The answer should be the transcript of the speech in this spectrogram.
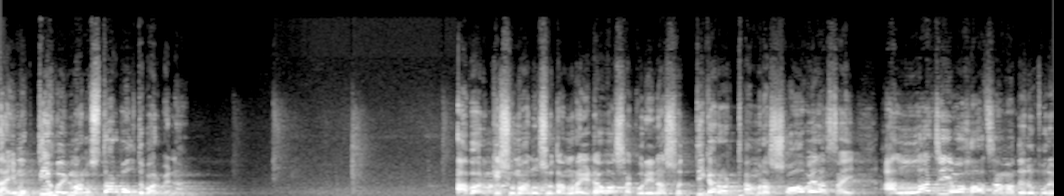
দায়ী মুক্তি হয়ে মানুষ তো আর বলতে পারবে না। আবার কিছু মানুষও তো আমরা এটাও আশা করি না, সত্যিকার অর্থে আমরা সবের আশায় আল্লাহ যে হজ আমাদের উপরে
